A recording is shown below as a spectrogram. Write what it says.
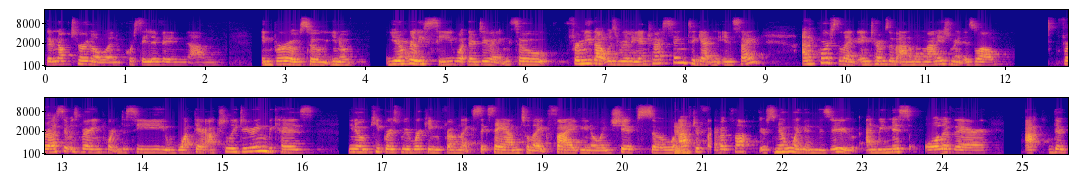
they're nocturnal, and of course they live in um, in burrows. So you know you don't really see what they're doing. So for me, that was really interesting to get an insight. And of course, like in terms of animal management as well, for us, it was very important to see what they're actually doing because, you know, keepers, we are working from like 6 a.m. to like 5, you know, in shifts. So mm. after 5 o'clock, there's no one in the zoo and we miss all of their, their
